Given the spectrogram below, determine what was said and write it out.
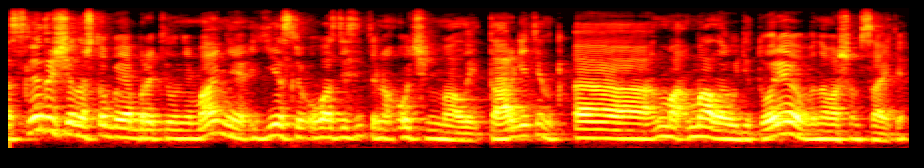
Следующее, на что бы я обратил внимание, если у вас действительно очень малый таргетинг, э, малая аудитория на вашем сайте,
